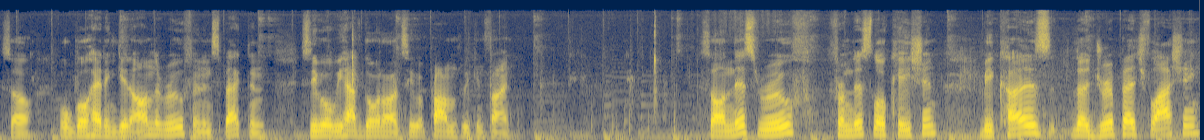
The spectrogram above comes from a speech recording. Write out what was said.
So we'll go ahead and get on the roof and inspect and see what we have going on, see what problems we can find. So on this roof, from this location, because the drip edge flashing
